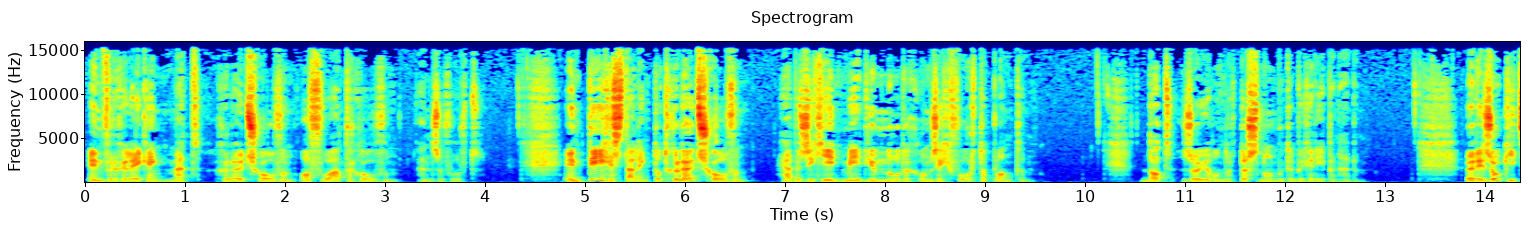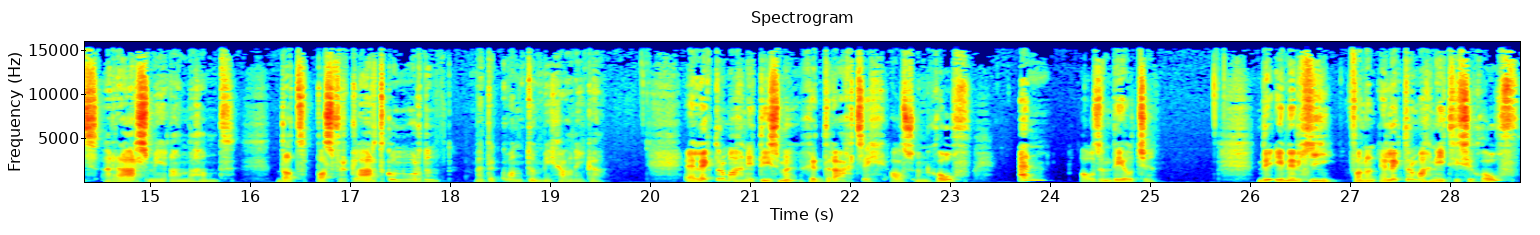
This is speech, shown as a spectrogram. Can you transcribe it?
in vergelijking met geluidsgolven of watergolven enzovoort. In tegenstelling tot geluidsgolven hebben ze geen medium nodig om zich voor te planten. Dat zou je ondertussen al moeten begrepen hebben. Er is ook iets raars mee aan de hand, dat pas verklaard kon worden met de kwantummechanica. Elektromagnetisme gedraagt zich als een golf en als een deeltje. De energie van een elektromagnetische golf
